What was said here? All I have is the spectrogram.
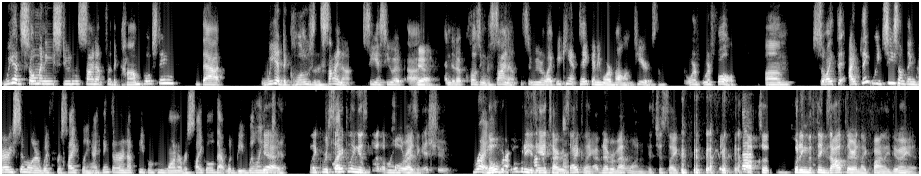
we had so many students sign up for the composting that we had to close the sign up. CSU uh, yeah, ended up closing the sign up. So we were like, we can't take any more volunteers. We're, we're full. Um, so I, th- I think we'd see something very similar with recycling. I think there are enough people who want to recycle that would be willing yeah. to. Like recycling is not a polarizing issue. Right. Nobody, right. nobody is anti-recycling. I've never met one. It's just like it's up to putting the things out there and like finally doing it.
